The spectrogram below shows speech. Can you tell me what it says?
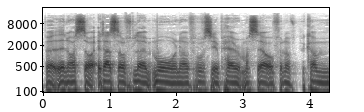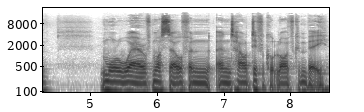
but then I started as I've learnt more, and I've obviously a parent myself, and I've become more aware of myself and and how difficult life can be.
